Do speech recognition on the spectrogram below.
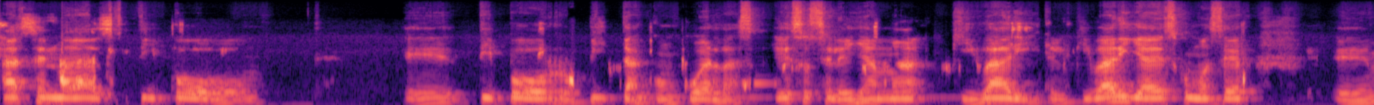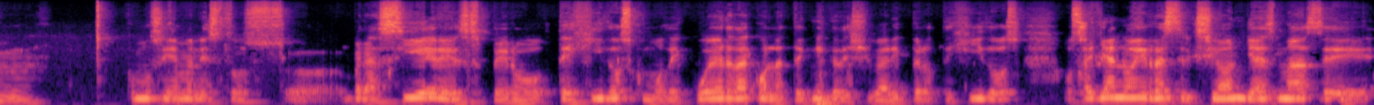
hacen más tipo, eh, tipo ropita con cuerdas. Eso se le llama kibari. El kibari ya es como hacer... Em, ¿cómo se llaman estos uh, brasieres, pero tejidos como de cuerda con la técnica de Shibari, pero tejidos? O sea, ya no hay restricción, ya es más de,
